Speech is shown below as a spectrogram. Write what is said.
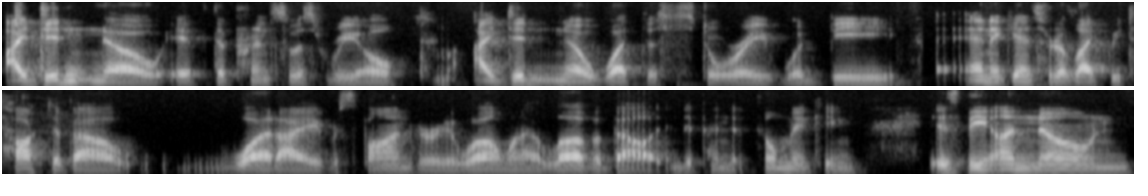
I didn't know if the prince was real. I didn't know what the story would be. And again, sort of like we talked about, what I respond very well and what I love about independent filmmaking is the unknown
